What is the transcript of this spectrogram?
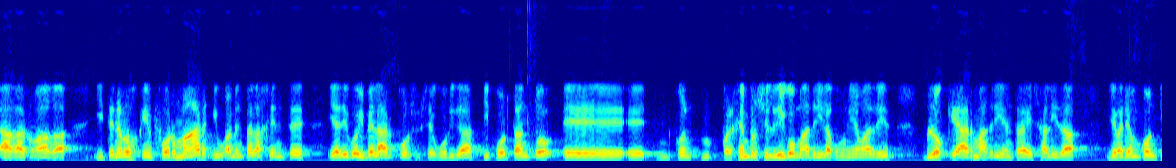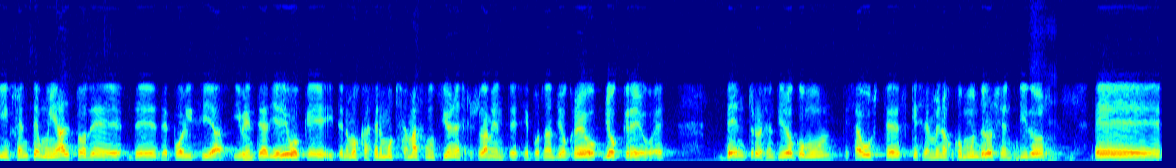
haga o no haga. Y tenemos que informar igualmente a la gente, ya digo, y velar por su seguridad. Y por tanto, por ejemplo, si le digo Madrid, la Comunidad de Madrid, bloquear Madrid, entrada y salida, llevaría un contingente muy alto de, de, policías. Y ya digo que y tenemos que hacer muchas más funciones que solamente ese. Por tanto, yo creo, yo creo, ¿eh? Dentro del sentido común, que sabe usted que es el menos común de los sentidos, eh,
